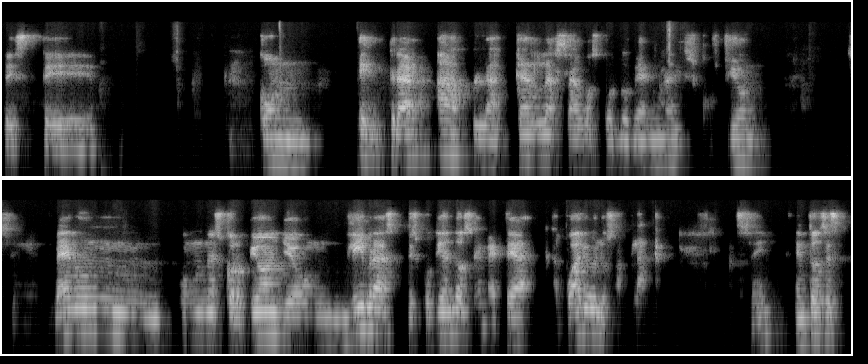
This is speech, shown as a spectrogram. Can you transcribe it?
este, con entrar a aplacar las aguas cuando vean una discusión. Sí. Ven un, un escorpión y un libras discutiendo, se mete a acuario y los aplaca. ¿sí? Entonces,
